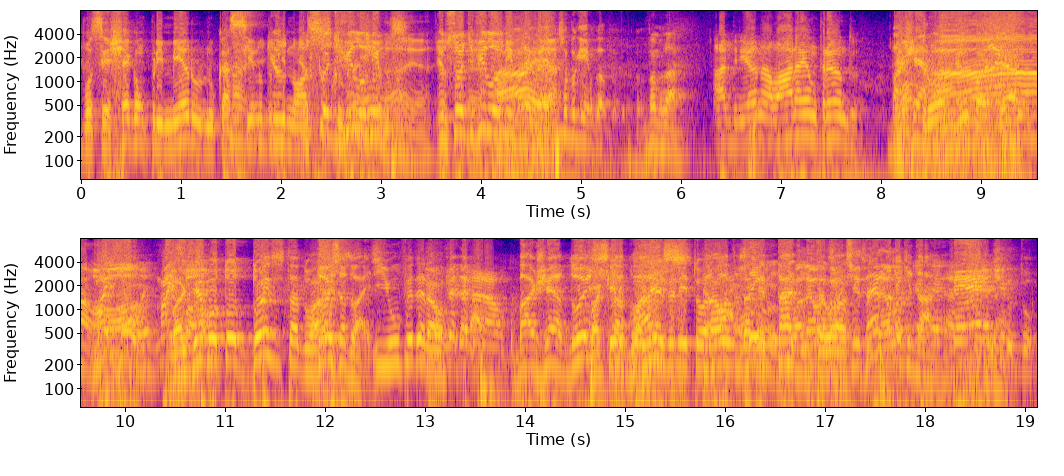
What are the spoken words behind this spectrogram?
Vocês chegam primeiro no cassino do eu, que nós. eu sou de Vila. Olímpia. Ah, é. Eu sou de Vila Olímpia. Peraí, né? peraí, só um pouquinho. Vamos lá. Adriana Lara entrando. Bagé. Entrou, viu, Ah, Bagé? mais um? Mais Bagé um. botou dois estaduais, Dois estaduais. e um federal. Federal. Bagé, dois Com aquele estaduais. colégio eleitoral Pelotas da um. metade Qual é de o Pelotas. Vai pra. PL, tira o tubo.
